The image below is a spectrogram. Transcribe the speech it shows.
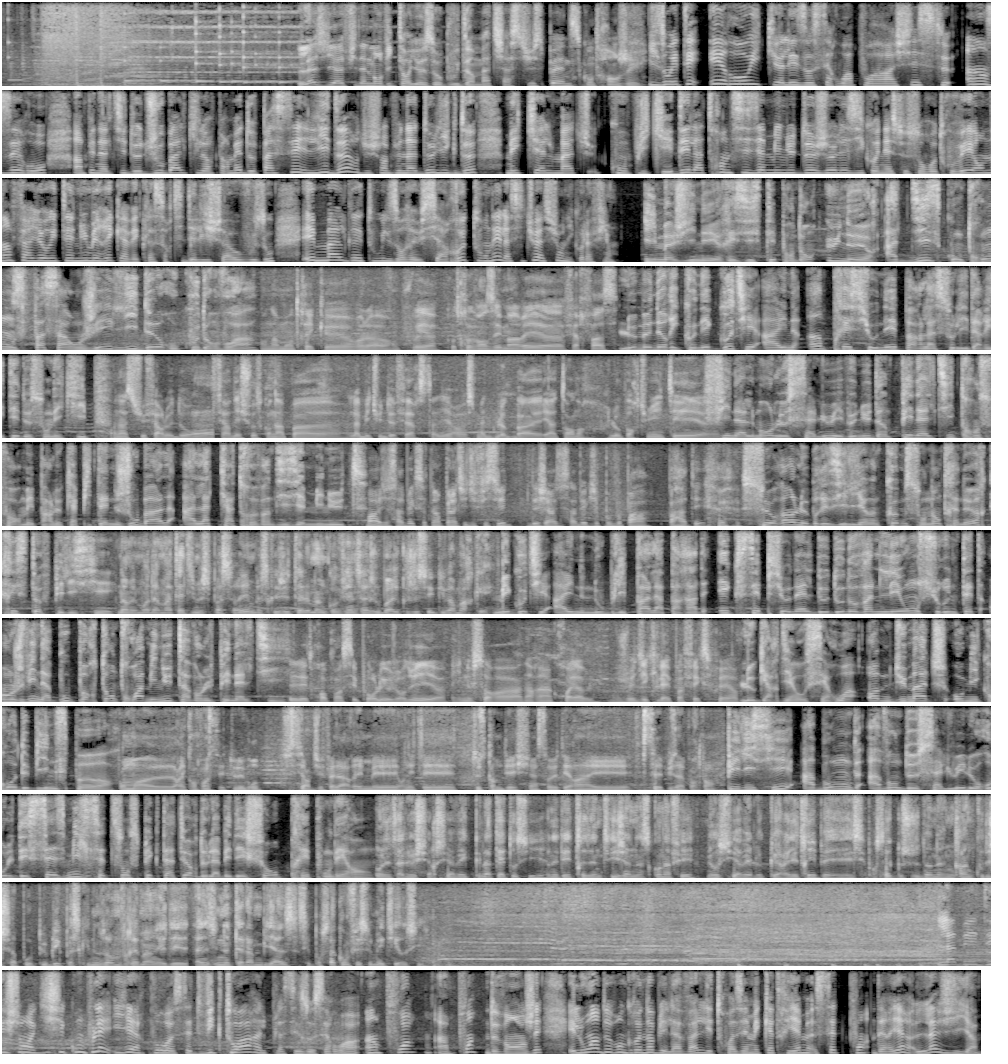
La GIA finalement victorieuse au bout d'un match à suspense contre Angers. Ils ont été héroïques les Auxerrois pour arracher ce 1-0, un penalty de Djoubal qui leur permet de passer leader du championnat de Ligue 2. Mais quel match compliqué. Dès la 36e minute de jeu, les Iconais se sont retrouvés en infériorité numérique avec la sortie d'Elisha Ovouzou et malgré tout, ils ont réussi à retourner la situation Nicolas Fillon. Imaginez résister pendant une heure à 10 contre 11 face à Angers, leader au coup d'envoi. On a montré que voilà, on pouvait contre vents et marées euh, faire face. Le meneur y connaît Gauthier Hein, impressionné par la solidarité de son équipe. On a su faire le dos rond, faire des choses qu'on n'a pas euh, l'habitude de faire, c'est-à-dire euh, se mettre bloc bas et attendre l'opportunité. Finalement, le salut est venu d'un penalty transformé par le capitaine Joubal à la 90e minute. Moi, je savais que c'était un penalty difficile. Déjà, je savais que je ne pouvais pas pas raté. Serein le Brésilien, comme son entraîneur Christophe Pellissier. Non mais moi dans ma tête il me se passe rien parce que j'ai tellement confiance à Joubal que je sais qu'il va marquer. Mais Gauthier Hein n'oublie pas la parade exceptionnelle de Donovan Léon sur une tête angevine à bout portant trois minutes avant le penalty. Les trois points c'est pour lui aujourd'hui. Il nous sort un arrêt incroyable. Je lui ai dit qu'il n'avait pas fait exprès. Le gardien au Serrois, homme du match au micro de Bein Sport. Pour moi euh, la récompense c'est tout le groupe. Certes j'ai fait l'arrêt mais on était tous comme des chiens sur le terrain et c'était le plus important important. Pélissier abonde avant de saluer le rôle des 16 700 spectateurs de la baie des Champs prépondérants. On est allé chercher avec la tête aussi. On était très intelligents dans ce qu'on a fait, mais aussi avec le cœur et les tripes. Et c'est pour ça que je donne un grand coup de chapeau au public parce qu'ils nous ont vraiment aidés dans une telle ambiance. C'est pour ça qu'on fait ce métier aussi. La baie des Champs à guichet complet hier pour cette victoire. Elle place les Auxerrois un point, un point devant Angers et loin devant Grenoble et Laval, les troisième et quatrième, sept points derrière la GIA.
